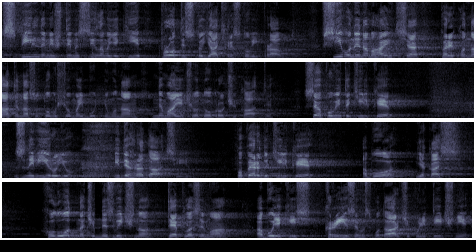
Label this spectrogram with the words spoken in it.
спільними між тими силами, які протистоять Христовій правді. Всі вони намагаються переконати нас у тому, що в майбутньому нам немає чого доброго чекати. Все оповите тільки з невірою і деградацією. Попереду тільки або якась холодна чи незвично тепла зима, або якісь кризи господарчі, політичні,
